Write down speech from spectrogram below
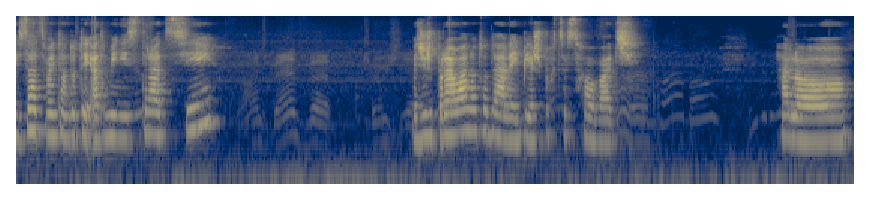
Zadzwoń tam do tej administracji. Będziesz brała? No to dalej, bierz, bo chcę schować. Halo?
